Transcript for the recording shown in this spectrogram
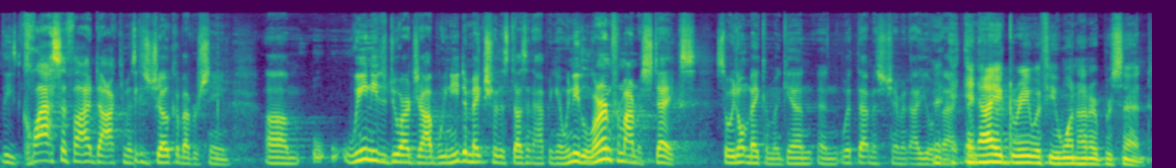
these classified documents, biggest joke I've ever seen. Um, we need to do our job. We need to make sure this doesn't happen again. We need to learn from our mistakes so we don't make them again. And with that, Mr. Chairman, I yield back. And I agree with you 100%.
